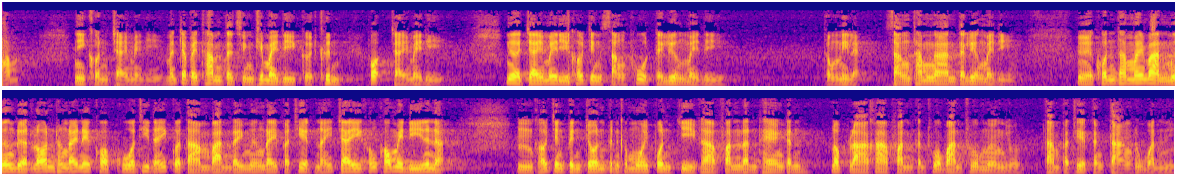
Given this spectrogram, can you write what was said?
ทำนี่คนใจไม่ดี มันจะไปทำแต่สิ่งที่ไม่ดีเกิดขึ้น เพราะใจไม่ดีเมื่อใจไม่ดีเขาจึงสั่งพูดแต่เรื่องไม่ดี ตรงนี้แหละ สั่งทำงานแต่เรื่องไม่ดีคนทำให้บ้านเมืองเดือดร้อนทั้งหลายในครอบครัวที่ไหนก็ตามบ้านใดเมืองใดประเทศไหนใจของเขาไม่ดีนั่นแหละ เขาจึงเป็นโจรเป็นขโมยป้นจี้ฆ่าฟันรันแทงกันลบลาฆ่าฟันกันทั่วบ้านทั่วเมืองอยู่ ตามประเทศต่าง ๆ ทุกวันนี้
